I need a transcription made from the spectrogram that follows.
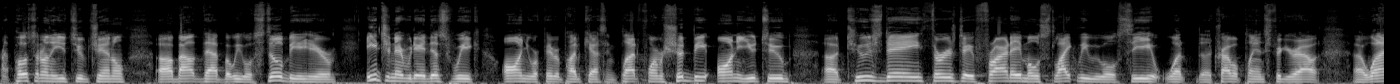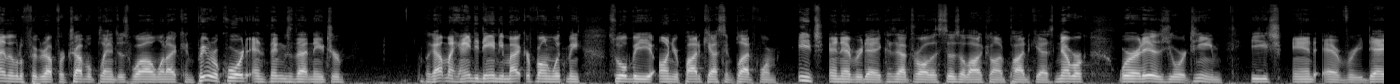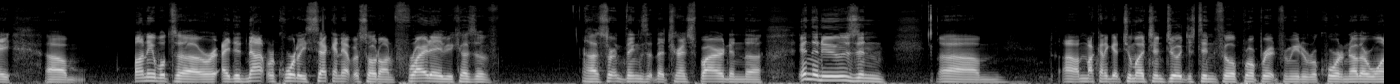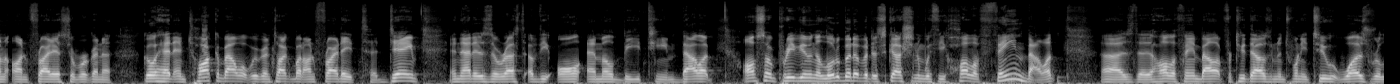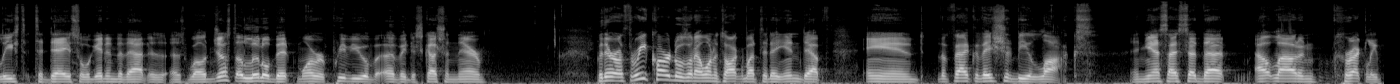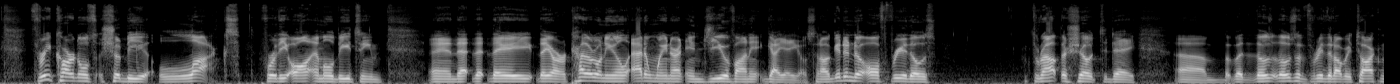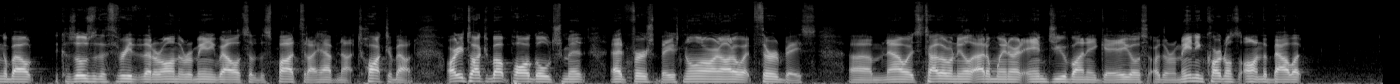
I posted on the YouTube channel uh, about that, but we will still be here each and every day this week on your favorite podcasting platform. Should be on YouTube uh, Tuesday, Thursday, Friday. Most likely, we will see what the travel plans figure out, uh, what I'm able to figure out for travel plans as well, what I can pre record and things of that nature. I got my handy dandy microphone with me, so we'll be on your podcasting platform each and every day because after all, this is a Locked On Podcast Network where it is your team each and every day. Um, unable to, or I did not record a second episode on Friday because of uh, certain things that, that transpired in the in the news and um, I'm not going to get too much into it. Just didn't feel appropriate for me to record another one on Friday. So we're going to go ahead and talk about what we're going to talk about on Friday today, and that is the rest of the All MLB team ballot. Also, previewing a little bit of a discussion with the Hall of Fame ballot, uh, as the Hall of Fame ballot for 2022 was released today. So we'll get into that as, as well. Just a little bit more of a preview of, of a discussion there. But there are three Cardinals that I want to talk about today in depth, and the fact that they should be locks. And yes, I said that out loud and correctly. Three Cardinals should be locks for the All MLB team, and that, that they they are Tyler O'Neill, Adam Wainwright, and Giovanny Gallegos. And I'll get into all three of those throughout the show today. Um, but, but those those are the three that I'll be talking about because those are the three that are on the remaining ballots of the spots that I have not talked about. Already talked about Paul Goldschmidt at first base, Nolan Arenado at third base. Um, now it's Tyler O'Neill, Adam Wainwright, and Giovanny Gallegos are the remaining Cardinals on the ballot.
